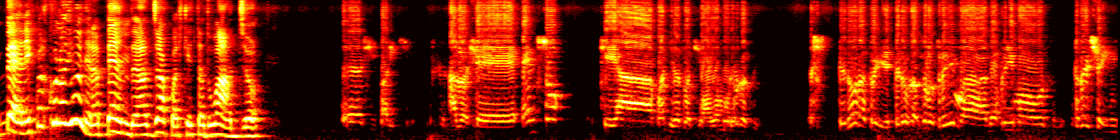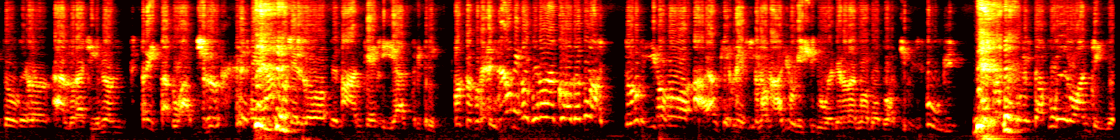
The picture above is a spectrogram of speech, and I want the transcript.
Bene, qualcuno di voi nella band ha già qualche tatuaggio? Eh sì, parecchi. Allora c'è Enzo che ha quanti tatuaggi hai amore? Per ora tre, per ora solo tre, ma ne avremo 300. Allora sì, non, tre tatuaggi. e Angelo anche sì, altri tre. L'unico che non ha ancora tatuaggio sono io, ah anche Ernesto non ha, gli unici due che non hanno tatuaggi. Fughi. Come tatuerò anche io.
